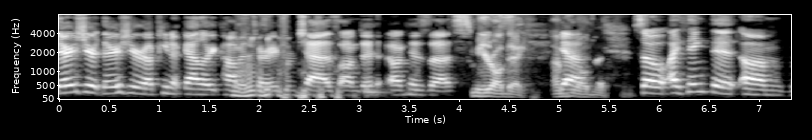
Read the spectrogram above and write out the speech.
there's your, there's your uh, peanut gallery commentary from Chad has on to, on his uh I'm here all day. I'm yeah. here all day. So I think that um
